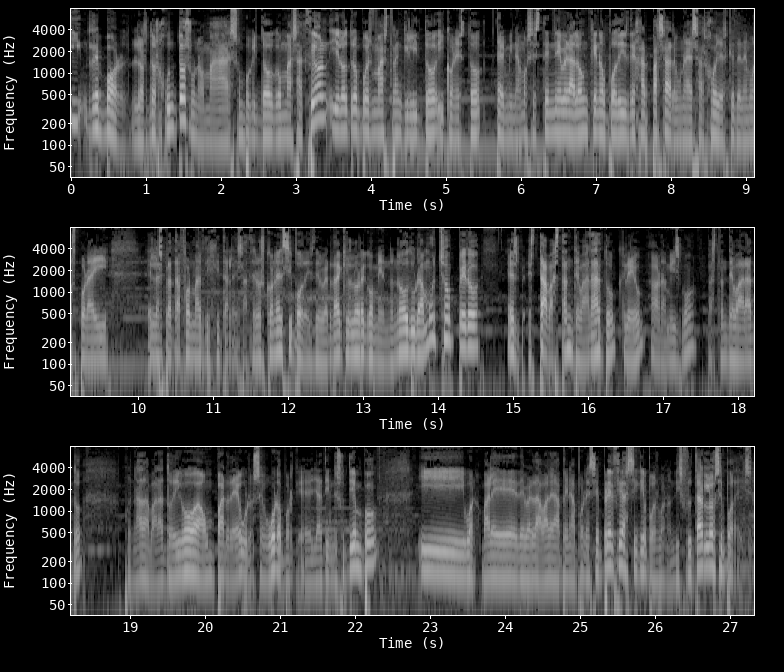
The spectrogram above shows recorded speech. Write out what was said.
y Reborn, los dos juntos, uno más un poquito con más acción y el otro pues más tranquilito y con esto terminamos este Never Alone que no podéis dejar pasar, una de esas joyas que tenemos por ahí en las plataformas digitales. Haceros con él si podéis, de verdad que os lo recomiendo. No dura mucho, pero está bastante barato, creo, ahora mismo, bastante barato. Pues nada, barato digo a un par de euros seguro, porque ya tiene su tiempo. Y bueno, vale, de verdad, vale la pena por ese precio, así que pues bueno, disfrutarlo si podéis.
